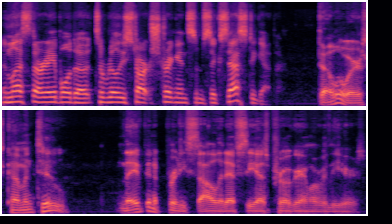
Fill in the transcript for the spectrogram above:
unless they're able to, to really start stringing some success together. Delaware's coming too. They've been a pretty solid FCS program over the years.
